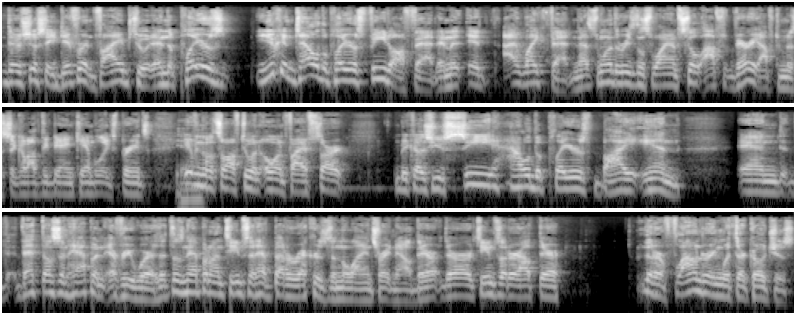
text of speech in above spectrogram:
there's just a different vibe to it, and the players you can tell the players feed off that, and it, it, I like that, and that's one of the reasons why I'm still op- very optimistic about the Dan Campbell experience, yeah. even though it's off to an 0 5 start, because you see how the players buy in, and th- that doesn't happen everywhere. That doesn't happen on teams that have better records than the Lions right now. There there are teams that are out there that are floundering with their coaches.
